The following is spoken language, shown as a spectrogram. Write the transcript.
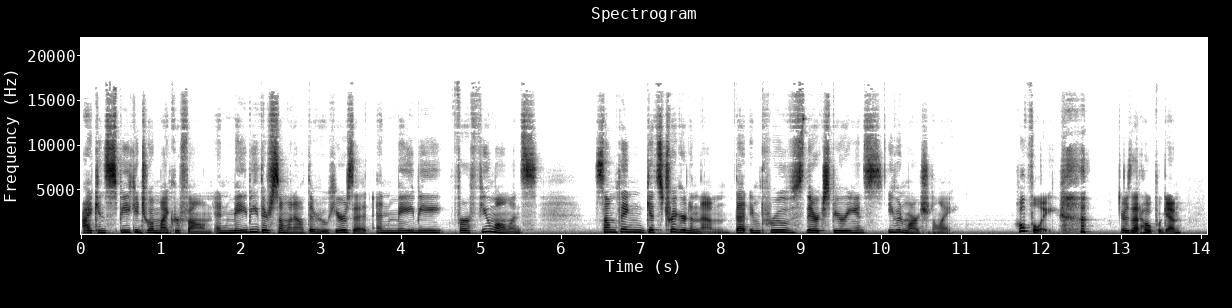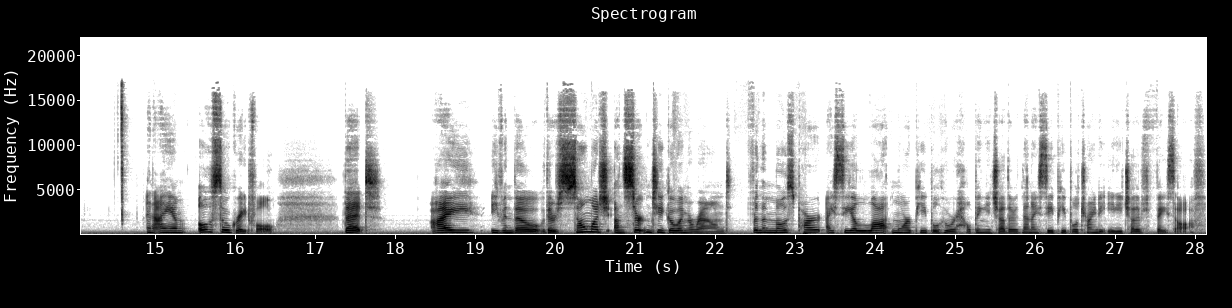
I can speak into a microphone and maybe there's someone out there who hears it and maybe for a few moments something gets triggered in them that improves their experience even marginally. Hopefully. There's that hope again. And I am oh so grateful that I, even though there's so much uncertainty going around, for the most part, I see a lot more people who are helping each other than I see people trying to eat each other's face off.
